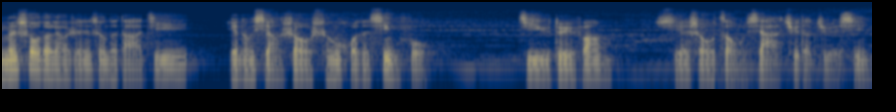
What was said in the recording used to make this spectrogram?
们受得了人生的打击，也能享受生活的幸福，给予对方携手走下去的决心。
